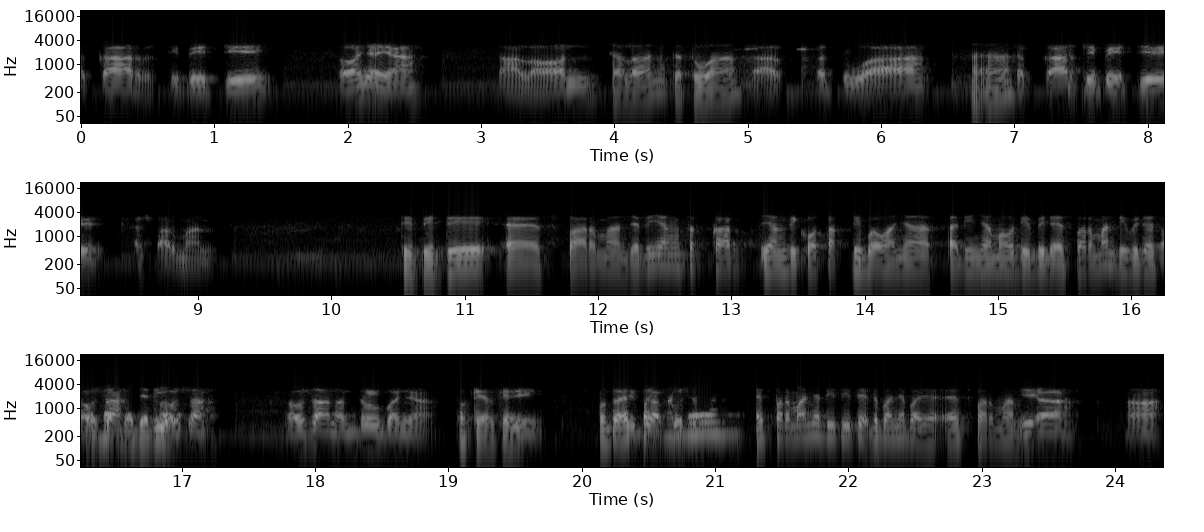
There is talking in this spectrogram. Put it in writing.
Sekar. DPD. Bawahnya ya. Calon. Calon ketua. Ketua. Heeh. Sekar DPD. S. Parman. DPD S Parman. Jadi yang sekar yang di kotak di bawahnya tadinya mau DPD S Parman, DPD S usah. Parman nggak jadi. Nggak usah. Nggak usah. Nanti terlalu banyak. Oke oke. Jadi, Untuk S itu aku- Parmannya, S Parmannya di titik depannya Pak ya, S Parman. Iya. Ah,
